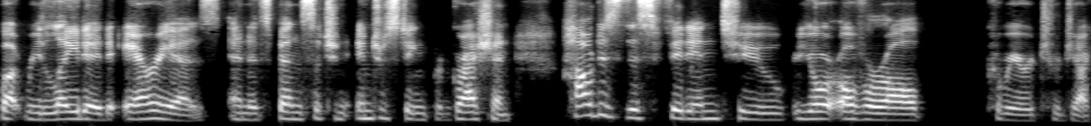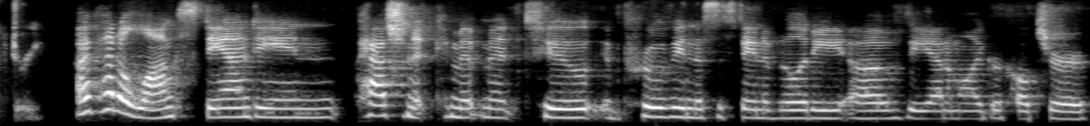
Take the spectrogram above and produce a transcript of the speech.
but related areas, and it's been such an interesting progression. How does this fit into your overall career trajectory? I've had a long-standing, passionate commitment to improving the sustainability of the animal agriculture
